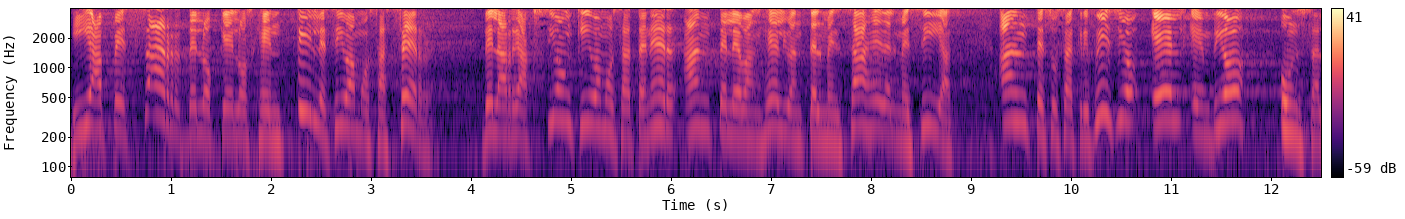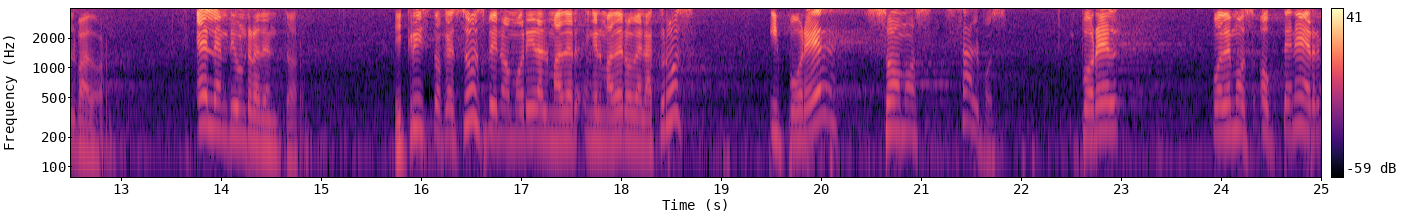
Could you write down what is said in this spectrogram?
y a pesar de lo que los gentiles íbamos a hacer, de la reacción que íbamos a tener ante el Evangelio, ante el mensaje del Mesías, ante su sacrificio, Él envió un Salvador. Él envió un Redentor. Y Cristo Jesús vino a morir en el madero de la cruz y por Él somos salvos. Por Él podemos obtener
